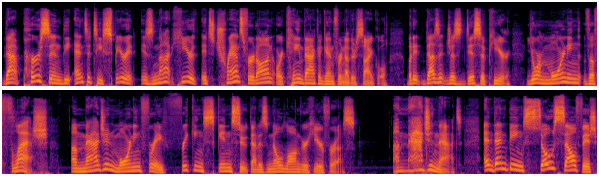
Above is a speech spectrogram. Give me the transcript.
that person, the entity spirit, is not here. It's transferred on or came back again for another cycle. But it doesn't just disappear. You're mourning the flesh. Imagine mourning for a freaking skin suit that is no longer here for us. Imagine that. And then being so selfish,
